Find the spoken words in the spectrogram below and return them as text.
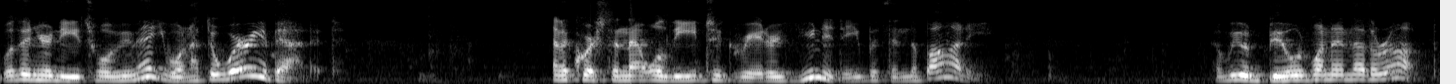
well, then your needs will be met. You won't have to worry about it. And of course, then that will lead to greater unity within the body. And we would build one another up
